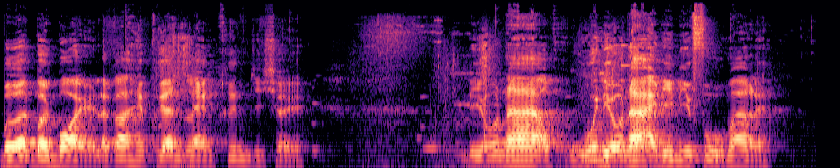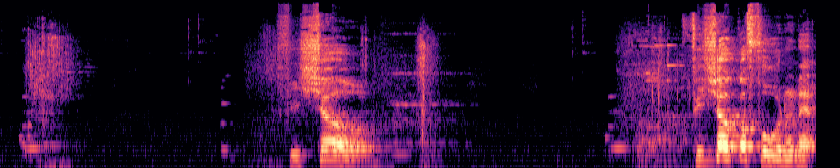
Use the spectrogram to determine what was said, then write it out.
เบิร์ดบ่อย ๆ แล้วก็ให้เพื่อนแรงขึ้นเฉยๆดิโอนาโอ้โหดิโอนาไอดีนี้ฟูมากเลย ฟิชเชลฟิชเชลก็ฟูนะเนี่ย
